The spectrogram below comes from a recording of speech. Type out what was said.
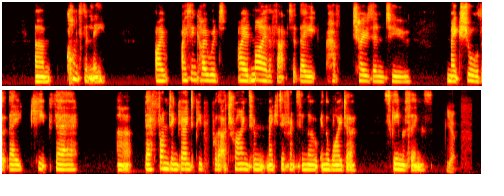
um, constantly, I I think I would I admire the fact that they have chosen to make sure that they keep their uh, their funding going to people that are trying to make a difference in the in the wider scheme of things. Yeah.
